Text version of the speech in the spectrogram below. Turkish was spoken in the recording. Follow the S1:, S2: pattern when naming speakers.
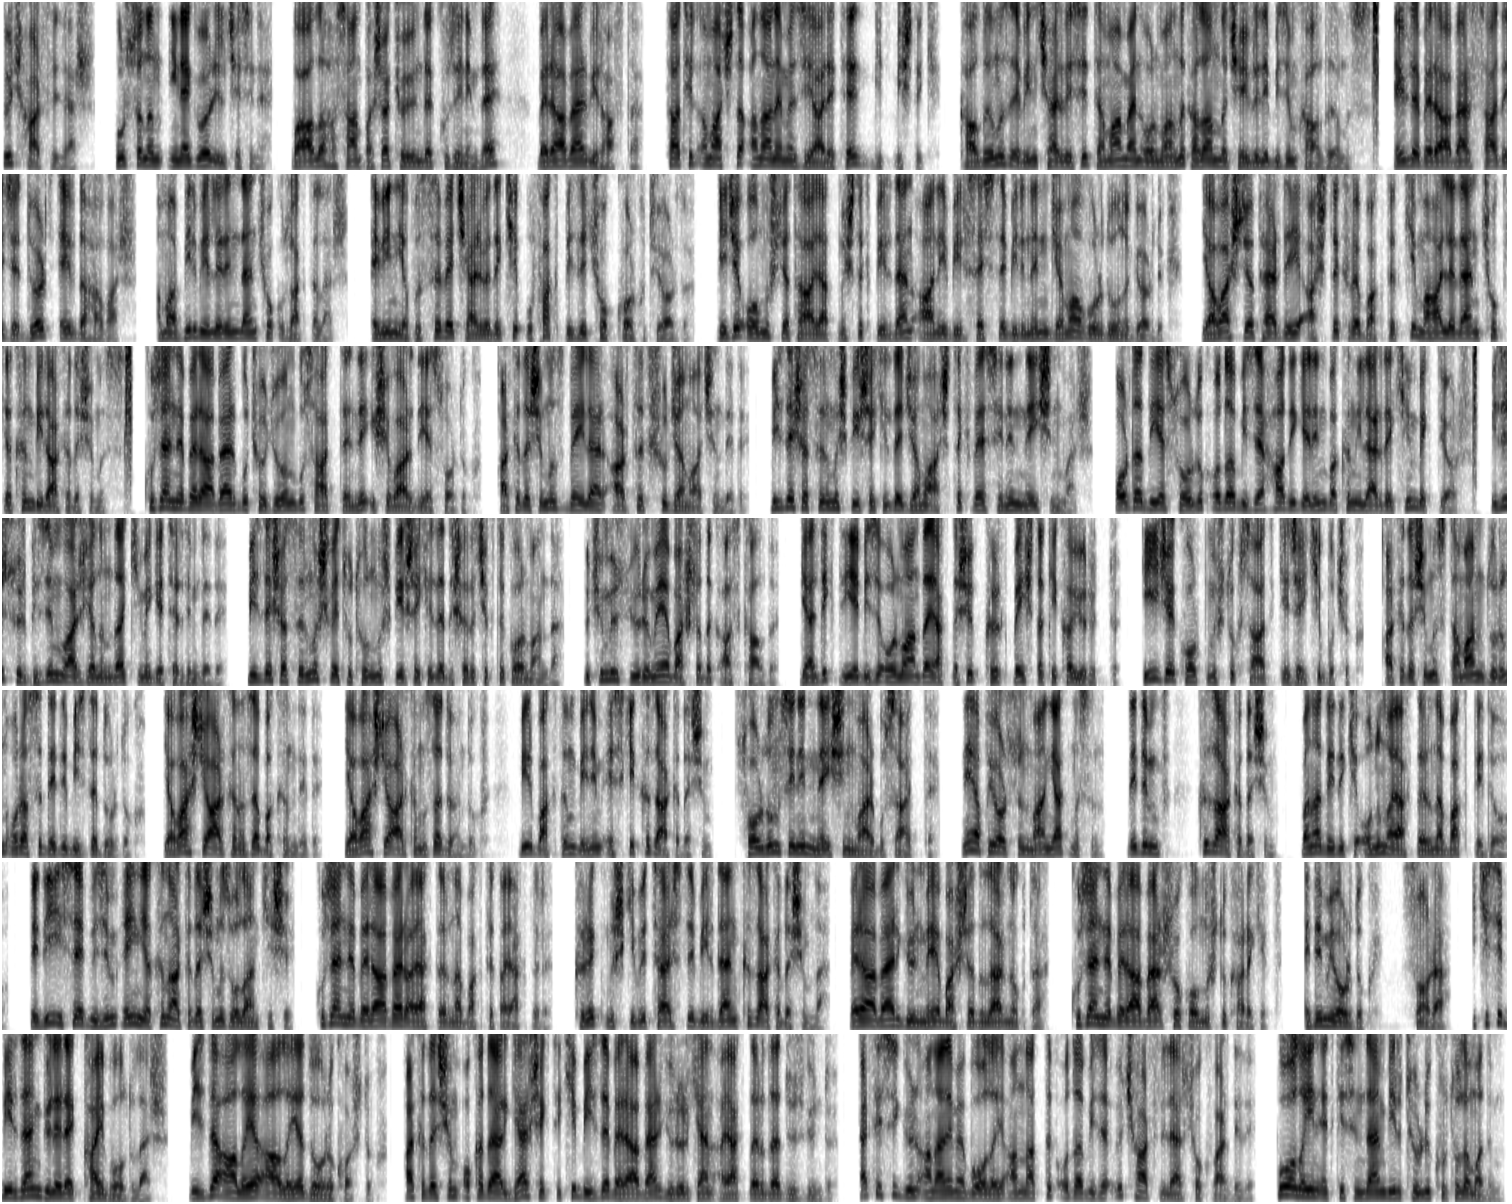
S1: Üç harfliler. Bursa'nın İnegöl ilçesine bağlı Hasanpaşa köyünde kuzenimle beraber bir hafta tatil amaçlı anneanneme ziyarete gitmiştik. Kaldığımız evin çevresi tamamen ormanlık alanla çevrili bizim kaldığımız. Evle beraber sadece dört ev daha var. Ama birbirlerinden çok uzaktalar. Evin yapısı ve çevredeki ufak bizi çok korkutuyordu. Gece olmuş yatağa yatmıştık birden ani bir sesle birinin cama vurduğunu gördük. Yavaşça perdeyi açtık ve baktık ki mahalleden çok yakın bir arkadaşımız. Kuzenle beraber bu çocuğun bu saatte ne işi var diye sorduk. Arkadaşımız beyler artık şu camı açın dedi. Biz de şaşırmış bir şekilde camı açtık ve senin ne işin var? Orada diye sorduk o da bize hadi gelin bakın ileride kim bekliyor. Bizi sürprizim var yanında kimi getirdim dedi. Biz de şaşırmış ve tutulmuş bir şekilde dışarı çıktık ormanda. Üçümüz yürümeye başladık az kaldı. Geldik diye bizi ormanda yaklaşık 45 dakika yürüttü. İyice korkmuştuk saat gece iki buçuk. Arkadaşımız tamam durun orası dedi biz de durduk. Yavaşça arkanıza bakın dedi. Yavaşça arkamıza döndük. Bir baktım benim eski kız arkadaşım. Sordum senin ne işin var bu saatte? Ne yapıyorsun manyak mısın? Dedim kız arkadaşım. Bana dedi ki onun ayaklarına bak dedi o. Dediği ise bizim en yakın arkadaşımız olan kişi. Kuzenle beraber ayaklarına baktık ayakları. Kırıkmış gibi tersti birden kız arkadaşımla. Beraber gülmeye başladılar nokta. Kuzenle beraber şok olmuştuk hareket. Edemiyorduk. Sonra ikisi birden gülerek kayboldular. Biz de ağlaya ağlaya doğru koştuk. Arkadaşım o kadar gerçekti ki biz de beraber yürürken ayakları da düzgündü. Ertesi gün anneanneme bu olayı anlattık o da bize üç harfliler çok var dedi. Bu olayın etkisinden bir türlü kurtulamadım.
